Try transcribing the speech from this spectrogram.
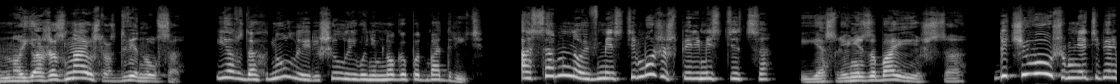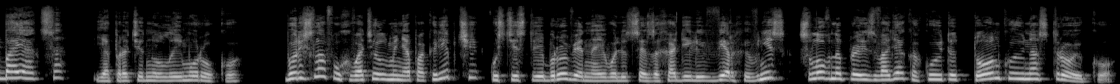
«Но я же знаю, что сдвинулся!» Я вздохнула и решила его немного подбодрить. «А со мной вместе можешь переместиться?» «Если не забоишься». «Да чего уж мне теперь бояться?» Я протянула ему руку. Борислав ухватил меня покрепче, кустистые брови на его лице заходили вверх и вниз, словно производя какую-то тонкую настройку.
